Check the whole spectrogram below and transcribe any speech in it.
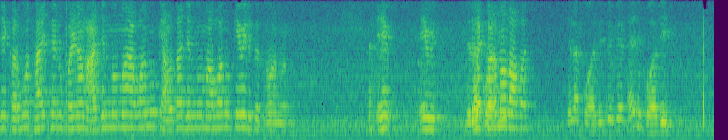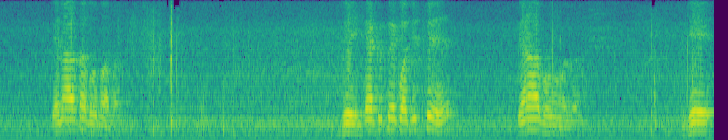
જે કર્મો થાય છે એનું પરિણામ આ જન્મમાં આવવાનું કે આવતા જન્મમાં આવવાનું કેવી રીતે થવાનું એ એ કર્મ બાબત. પેલા કોઝિટિવ થાય ને પોઝિટિવ તેના આવતા બહુ બાબા જે ઇફેક્ટ રૂપે કોજિત છે, તેના ભાવ મળવાનું જે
